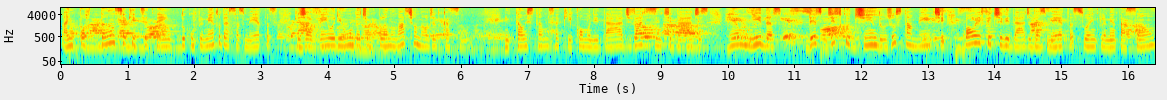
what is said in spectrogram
a importância que se tem do cumprimento dessas metas, que já vem oriunda de um plano nacional de educação. Então, estamos aqui, comunidade, várias entidades reunidas, discutindo justamente qual a efetividade das metas, sua implementação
